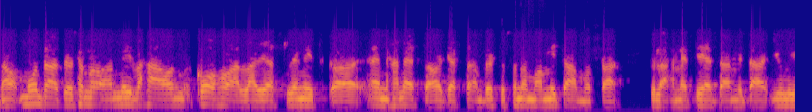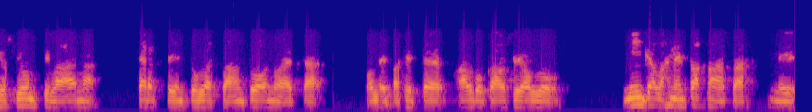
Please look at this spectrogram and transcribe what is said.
No mun täytyy sanoa, niin vähän on KHL ja Slenitska, en hänestä oikeastaan pysty sanomaan mitään, mutta kyllähän me tietää, mitä Julius Junttila aina kärppiin tullessa on tuonut, että olipa sitten alkukausi ollut minkälainen tahansa, niin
